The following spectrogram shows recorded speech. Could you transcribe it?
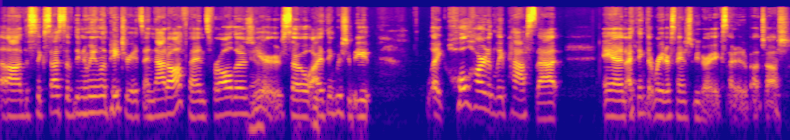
uh, the success of the New England Patriots and that offense for all those yeah. years. So I think we should be like wholeheartedly past that. And I think that Raiders fans should be very excited about Josh.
